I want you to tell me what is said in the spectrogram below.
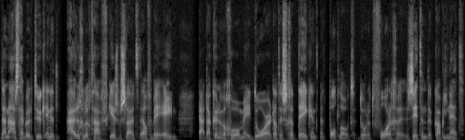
Daarnaast hebben we natuurlijk in het huidige luchthavenverkeersbesluit, het LVB 1, ja, daar kunnen we gewoon mee door. Dat is getekend met potlood door het vorige zittende kabinet.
